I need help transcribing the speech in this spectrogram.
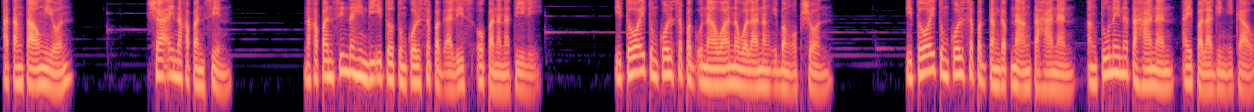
At ang taong iyon? Siya ay nakapansin. Nakapansin na hindi ito tungkol sa pag-alis o pananatili. Ito ay tungkol sa pag-unawa na wala ng ibang opsyon. Ito ay tungkol sa pagtanggap na ang tahanan, ang tunay na tahanan, ay palaging ikaw.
